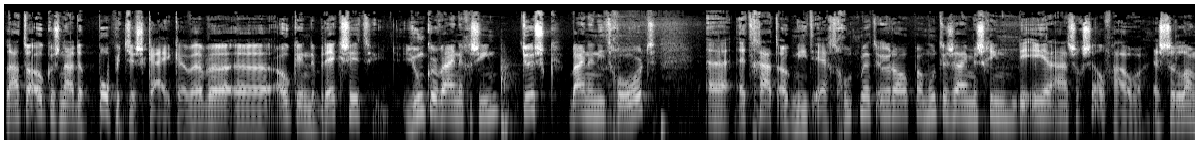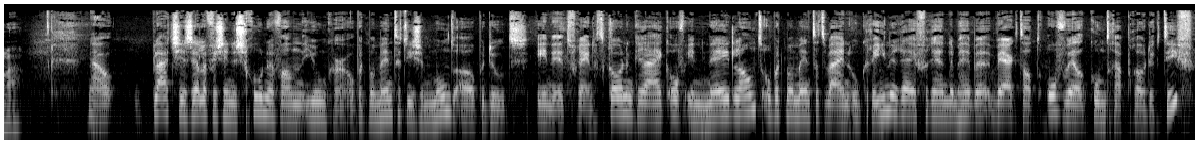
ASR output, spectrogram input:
Laten we ook eens naar de poppetjes kijken. We hebben ook in de brexit Juncker weinig gezien. Tusk bijna niet gehoord. Eh, het gaat ook niet echt goed met Europa. Moeten zij misschien de eer aan zichzelf houden? Esther Lange. Nou, plaats jezelf eens in de schoenen van Juncker. Op het moment dat hij zijn mond open doet in het Verenigd Koninkrijk of in Nederland... op het moment dat wij een Oekraïne-referendum hebben... werkt dat ofwel contraproductief...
